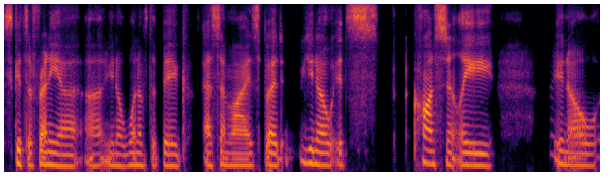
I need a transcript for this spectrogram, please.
schizophrenia, uh, you know, one of the big SMIs, but you know, it's constantly you know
